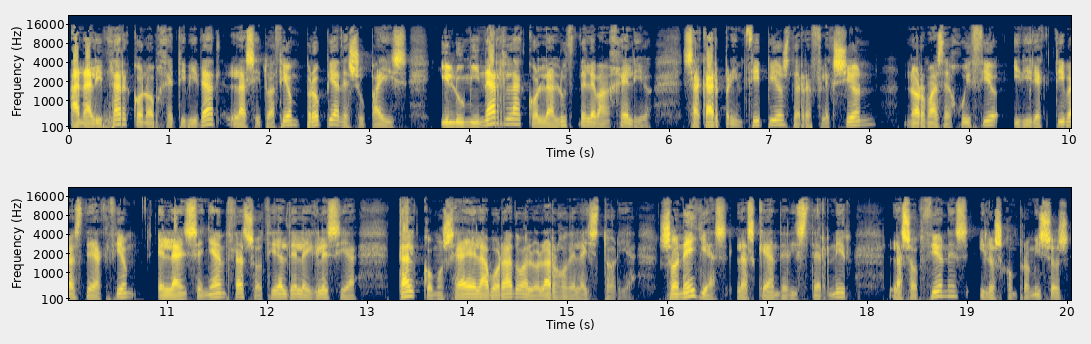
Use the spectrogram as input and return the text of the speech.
analizar con objetividad la situación propia de su país, iluminarla con la luz del Evangelio, sacar principios de reflexión, normas de juicio y directivas de acción en la enseñanza social de la Iglesia, tal como se ha elaborado a lo largo de la historia. Son ellas las que han de discernir las opciones y los compromisos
